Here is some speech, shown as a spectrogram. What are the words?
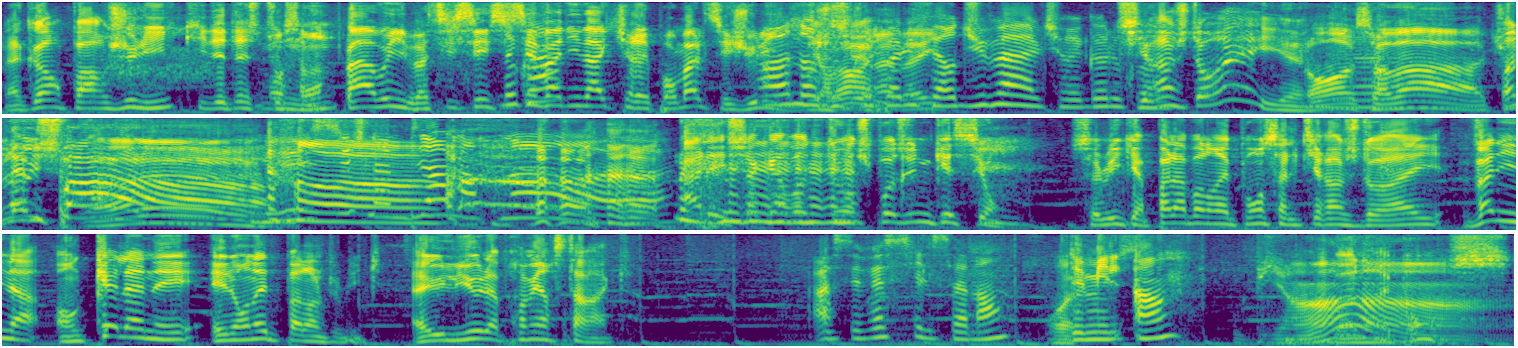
D'accord Par Julie, qui déteste tout le ça monde. Ah oui, bah si c'est si c'est Vanina qui répond mal, c'est Julie. Ah non, je dira vais pas lui faire du mal, tu rigoles ou quoi Tirage d'oreille. Oh, ça va. Tu Ah l'aimes pas. Mais si je l'aime bien maintenant. Allez, chacun votre tour, je pose une question. Celui qui n'a pas la bonne réponse a le tirage d'oreille. Vanina, en quelle année, et l'on n'aide pas dans le public, a eu lieu la première Starac? Ah, c'est facile ça, non? 2001 Bien. Bonne réponse.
